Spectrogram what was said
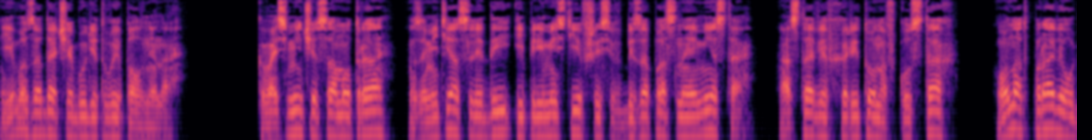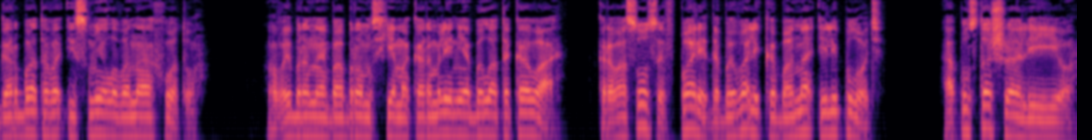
его задача будет выполнена. К восьми часам утра, заметя следы и переместившись в безопасное место, оставив Харитона в кустах, он отправил Горбатого и Смелого на охоту. Выбранная бобром схема кормления была такова. Кровососы в паре добывали кабана или плоть, опустошали ее,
